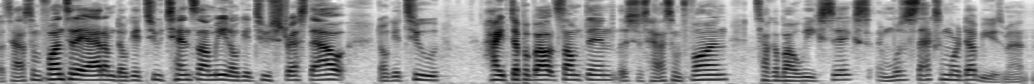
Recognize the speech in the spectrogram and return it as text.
Let's have some fun today, Adam. Don't get too tense on me. Don't get too stressed out. Don't get too hyped up about something. Let's just have some fun. Talk about week six, and we'll just stack some more W's, man.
